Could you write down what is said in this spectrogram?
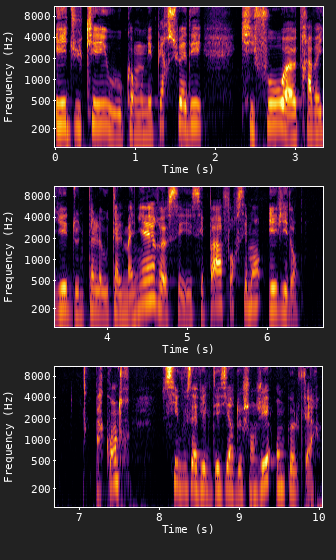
éduqué ou quand on est persuadé qu'il faut euh, travailler de telle ou telle manière, c'est pas forcément évident. Par contre, si vous avez le désir de changer, on peut le faire.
